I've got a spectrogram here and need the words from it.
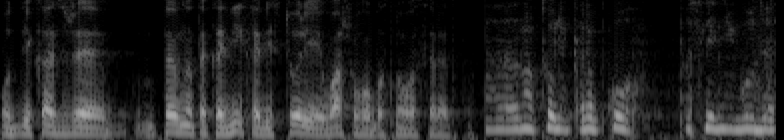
от якась вже певна така віха в історії вашого обласного осередку. Анатолий Коробко в последние годы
